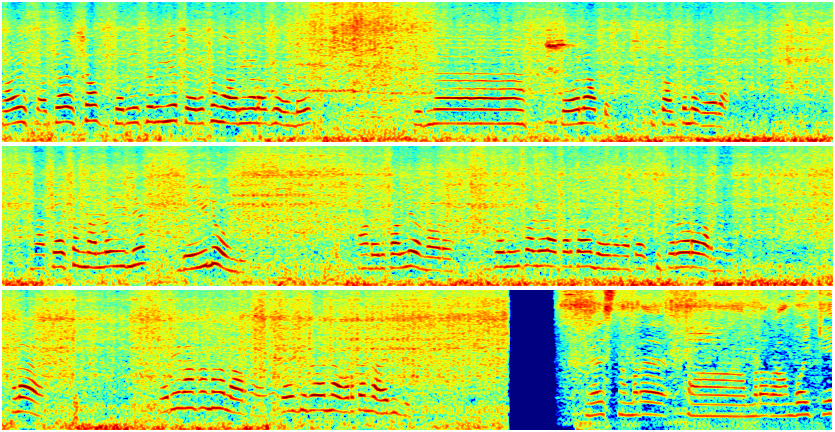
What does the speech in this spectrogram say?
ഗായ്സ് അത്യാവശ്യം ചെറിയ ചെറിയ തിരക്കും കാര്യങ്ങളൊക്കെ ഉണ്ട്. പിന്നെ കോലാത്ത് ഈ സ്ഥലത്തിന്റെ പേരാണ് പിന്നെ അത്യാവശ്യം നല്ല രീതിയിൽ വെയിലും ഉണ്ട്. അവിടെ ഒരു പള്ളിയുണ്ട് അവിടെ? ഇപ്പം ഈ പള്ളിയുടെ അപ്പുറത്താണെന്ന് തോന്നുന്നു മറ്റേ സ്റ്റിക്കറുകൂടെ പറഞ്ഞത്. അല്ലേ? ഒരു കിലോമീറ്റർ പറഞ്ഞത്. അപ്പോഴേക്ക് ഇത് തന്നെ അവിടെ തന്നെ ആയിരിക്കും. ഗേസ് നമ്മുടെ നമ്മുടെ റാംബോയ്ക്ക്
